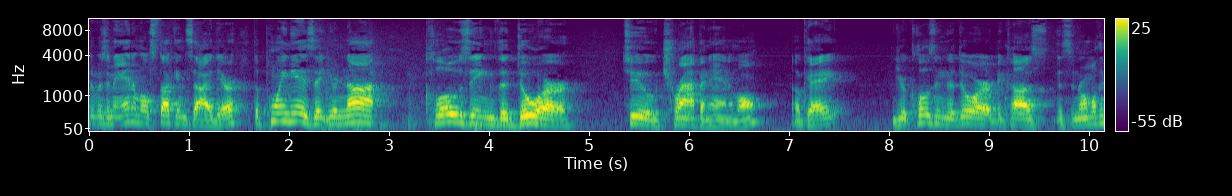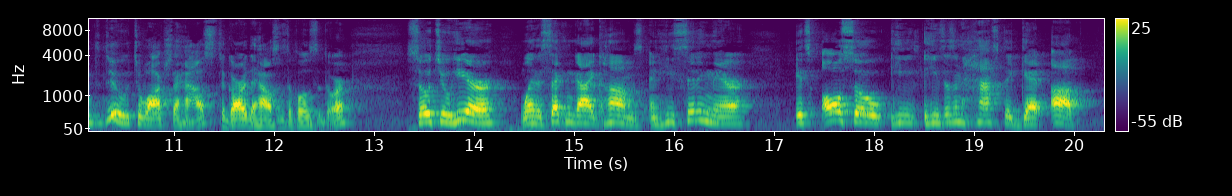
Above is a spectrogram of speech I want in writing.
there was an animal stuck inside there. The point is that you're not closing the door to trap an animal, okay? You're closing the door because it's a normal thing to do to watch the house, to guard the house is to close the door. So to here, when the second guy comes and he's sitting there, it's also, he, he doesn't have to get up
